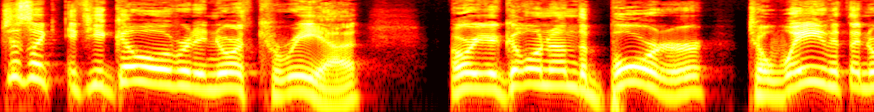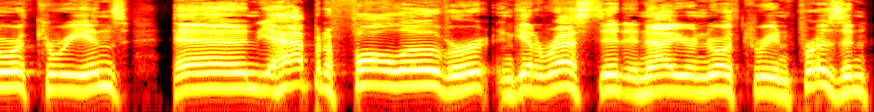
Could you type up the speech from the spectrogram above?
Just like if you go over to North Korea or you're going on the border to wave at the North Koreans and you happen to fall over and get arrested and now you're in North Korean prison,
